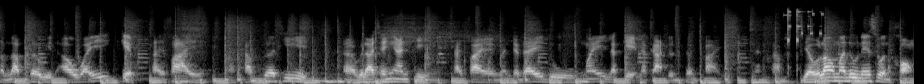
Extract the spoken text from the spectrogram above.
สำหรับเซอร์วิสเอาไว้เก็บสายไฟนะครับเพื่อที่เวลาใช้งานจริงสายไฟมันจะได้ดูไม่ระเกะระกะจนเกินไปนะครับเดี๋ยวเรามาดูในส่วนของ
